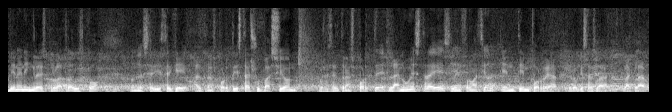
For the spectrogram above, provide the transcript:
viene en inglés, pero la traduzco, donde se dice que al transportista su pasión pues es el transporte, la nuestra es la información en tiempo real. creo que esa es la, la clave.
